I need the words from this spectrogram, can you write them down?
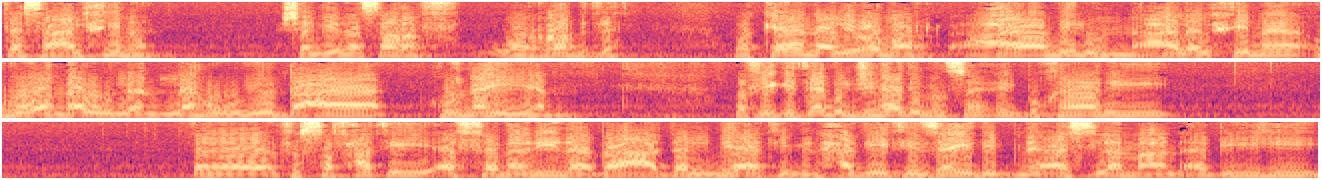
تسعى الحمى شمل صرف والربذة. وكان لعمر عامل على الحمى هو مولى له يدعى هنيا. وفي كتاب الجهاد من صحيح البخاري آه، في الصفحة الثمانين بعد المئة من حديث زيد بن أسلم عن أبيه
